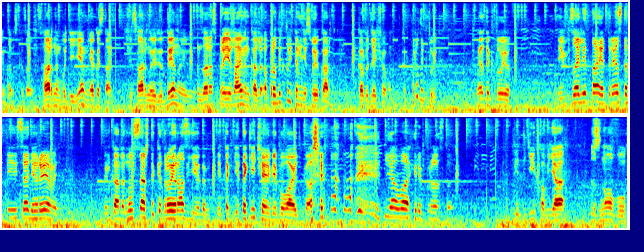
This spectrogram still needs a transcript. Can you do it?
він там сказав, з гарним водієм, якось так. Чи з гарною людиною. Зараз приїжджаю, він каже, а продиктуйте мені свою картку. Кажу, для чого? Каже, продиктуйте. Я диктую. І залітає 350 гривень. Він каже, ну все ж таки другий раз їдемо. І, так, і такі чайові бувають, каже. Я в ахері просто. Під'їхав я знову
